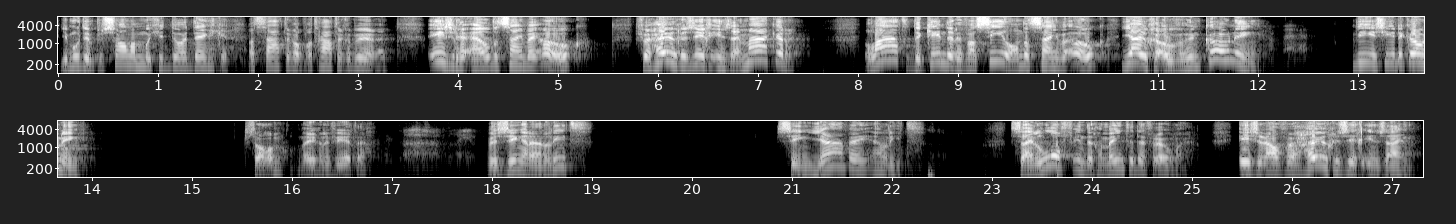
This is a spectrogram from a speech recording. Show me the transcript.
Je moet een psalm moet je doordenken. Wat staat erop? Wat gaat er gebeuren? Israël, dat zijn wij ook, verheugen zich in zijn maker. Laat de kinderen van Sion, dat zijn we ook, juichen over hun koning. Wie is hier de koning? Psalm 49. We zingen een lied. Zing Yahweh een lied. Zijn lof in de gemeente der vromen. Israël verheugen zich in zijn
